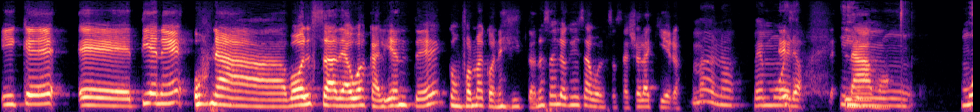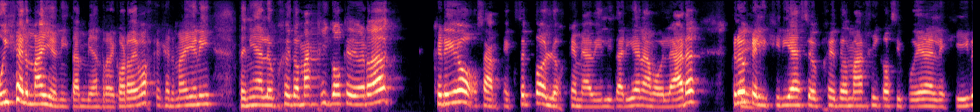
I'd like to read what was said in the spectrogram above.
Y que eh, tiene una bolsa de agua caliente con forma de conejito. No sabes lo que es esa bolsa, o sea, yo la quiero. No, no, me muero. Y, la amo. Muy Hermione también. Recordemos que Hermione tenía el objeto mágico que de verdad creo, o sea, excepto los que me habilitarían a volar, creo Sí. que elegiría ese objeto mágico si pudiera elegir,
